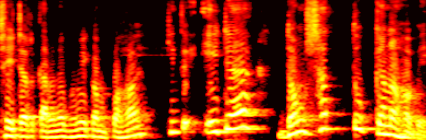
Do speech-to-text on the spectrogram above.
সেইটার কারণে ভূমিকম্প হয়। কিন্তু এইটা ধ্বংসাত্মক কেন হবে?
